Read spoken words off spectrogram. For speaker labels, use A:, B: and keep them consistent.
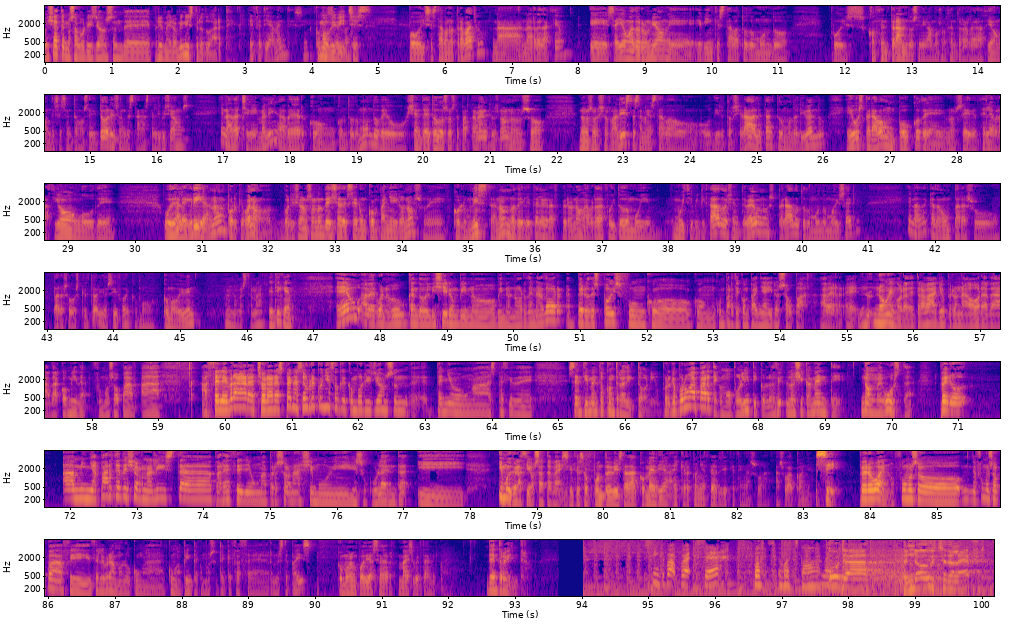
A: Pois xa temos a Boris Johnson de primeiro ministro Duarte.
B: Efectivamente, sí.
A: Como
B: sí,
A: viviches?
B: Pois. pois estaba no traballo, na, na redacción, e saía unha do reunión e, e vin que estaba todo o mundo pois concentrándose, digamos, no centro da redacción onde se sentan os editores, onde están as televisións, E nada, cheguei ali a ver con, con todo o mundo, veu xente de todos os departamentos, non, non só non só xornalistas, tamén estaba o, o director xeral e tal, todo o mundo ali vendo. E eu esperaba un pouco de, non sei, de celebración ou de ou de alegría, non? Porque, bueno, Boris Johnson non deixa de ser un compañeiro noso, é columnista, non? No Daily Telegraph, pero non, a verdade foi todo moi moi civilizado, a xente veu, non? Esperado, todo o mundo moi serio. E nada, cada un para o seu para o seu escritorio, así foi como, como vivín.
A: Ah, non está mal.
B: E ti que?
A: Eu, a ver, bueno, eu cando elixiron vino vino no ordenador, pero despois fun co, con, con parte de compañeiros ao pub. A ver, eh, non en hora de traballo, pero na hora da, da comida, fomos ao pub a, a celebrar, a chorar as penas. Eu recoñezo que con Boris Johnson eh, teño unha especie de sentimento contradictorio. Porque por unha parte, como político, lóxicamente, non me gusta, pero A miña parte de xornalista parecelle unha personaxe moi suculenta e e moi graciosa tamén.
B: Si, sí, desde o punto de vista da comedia, hai que recoñecerlle que ten a súa a súa coña.
A: Sí, pero bueno, fomos ao fomos ao PAF e celebrámolo cunha cunha pinta como se ten que facer neste país.
B: Como non podía ser máis británico.
A: Dentro intro.
C: Think about Brexit.
D: What, what's that? Like?
E: Order! The nose to the left.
